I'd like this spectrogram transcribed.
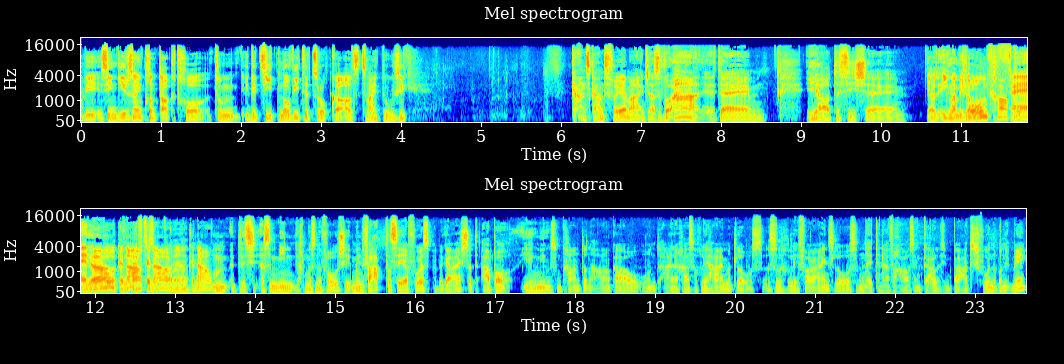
wie sind ihr so in Kontakt gekommen, um in der Zeit noch weiter zurückzugehen als 2000? ganz, ganz früh meinst du? Also, wo, ah, der, ja, das ist... Äh, Ja, irgendwann bist du mal Wohnquartier. Fan ja, genau, genau, ja, genau. Das, also mein, ich muss noch vorstellen, mein Vater sehr Fußball begeistert, aber irgendwie aus dem Kanton Aargau und eigentlich auch so ein bisschen heimatlos, also ein bisschen vereinslos und hat dann einfach auch St. Gallen sympathisch gefunden, aber nicht mehr.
